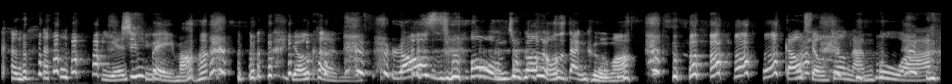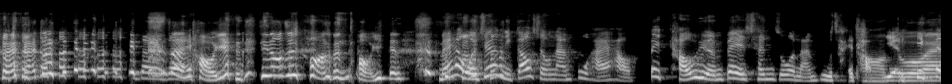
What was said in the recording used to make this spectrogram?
可能 别新北吗？有可能。然后之后我们住高雄是蛋壳吗？高雄就南部啊。对 对对，对，这很讨厌，听到这句话很讨厌。没有，我觉得你高雄南部还好，被桃园被称作南部才讨厌，哦，因为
